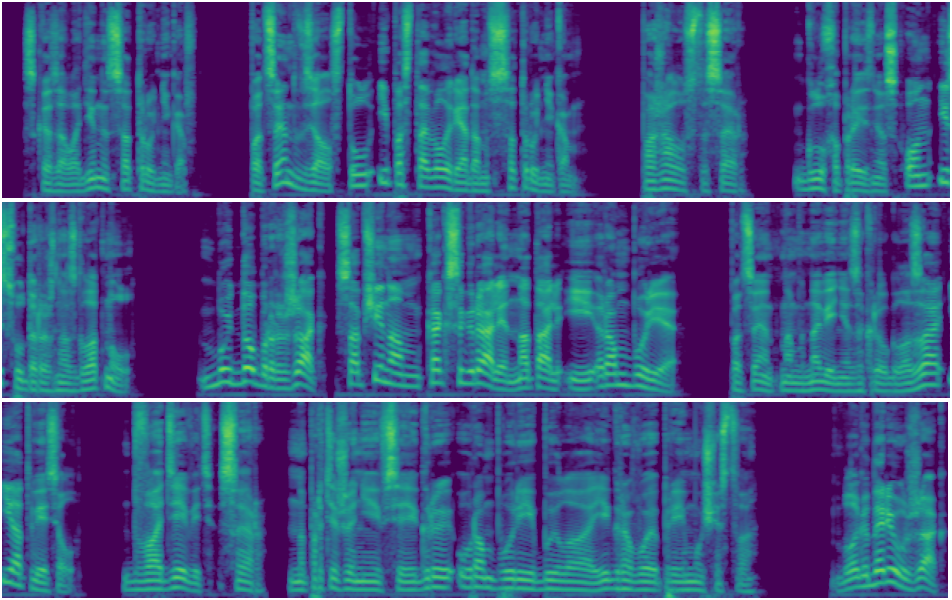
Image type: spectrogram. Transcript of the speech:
— сказал один из сотрудников. Пациент взял стул и поставил рядом с сотрудником. «Пожалуйста, сэр», — глухо произнес он и судорожно сглотнул. «Будь добр, Жак, сообщи нам, как сыграли Наталь и Рамбурия». Пациент на мгновение закрыл глаза и ответил. «2-9, сэр. На протяжении всей игры у Рамбурии было игровое преимущество». «Благодарю, Жак.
